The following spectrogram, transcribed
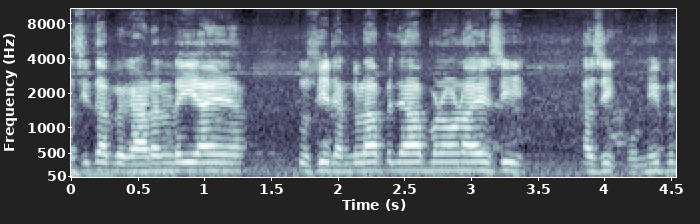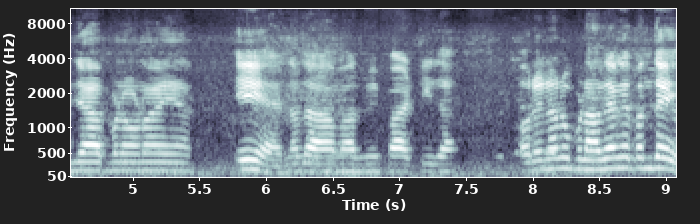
ਅਸੀਂ ਤਾਂ ਵਿਗਾੜਨ ਲਈ ਆਏ ਆ। ਤੁਸੀਂ ਰੰਗਲਾ ਪੰਜਾਬ ਬਣਾਉਣ ਆਏ ਸੀ। ਅਸੀਂ ਖੂਨੀ ਪੰਜਾਬ ਬਣਾਉਣ ਆਏ ਆ। ਇਹ ਹੈ ਇਹਨਾਂ ਦਾ ਆਮ ਆਦਮੀ ਪਾਰਟੀ ਦਾ। ਔਰ ਇਹਨਾਂ ਨੂੰ ਬਣਾ ਦਿਆਂਗੇ ਬੰਦੇ।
